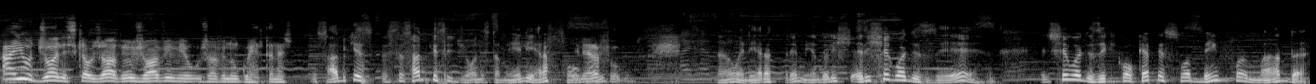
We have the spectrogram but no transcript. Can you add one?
Aí o Jones, que é o jovem, o jovem meu, o jovem não aguenta, né? Você sabe que, você sabe que esse Jones também, ele era fogo. Ele era fogo. Não, ele era tremendo. Ele, ele chegou a dizer. Ele chegou a dizer que qualquer pessoa bem informada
